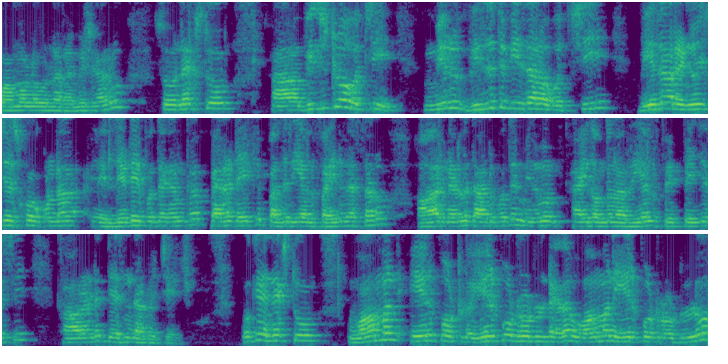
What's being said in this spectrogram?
వామన్లో ఉన్న రమేష్ గారు. సో నెక్స్ట్ విజిట్లో వచ్చి మీరు విజిట్ వీసాలో వచ్చి వీసా రెన్యూల్ చేసుకోకుండా లేట్ అయిపోతే కనుక పెర్ డేకి పది రియల్ ఫైన్ వేస్తారు. ఆరు నెలలు దాటిపోతే మినిమం ఐదు వందల రియల్ పే పే చేసి కావాలంటే దేశం దాటి వచ్చేయచ్చు ఓకే నెక్స్ట్ వామన్ ఎయిర్పోర్ట్లో ఎయిర్పోర్ట్ రోడ్లు ఉంటాయి కదా వామన్ ఎయిర్పోర్ట్ రోడ్లలో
